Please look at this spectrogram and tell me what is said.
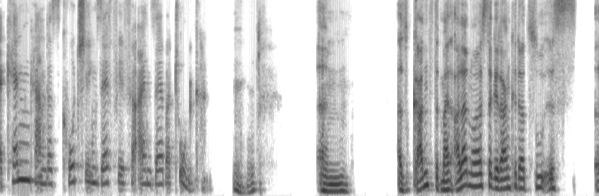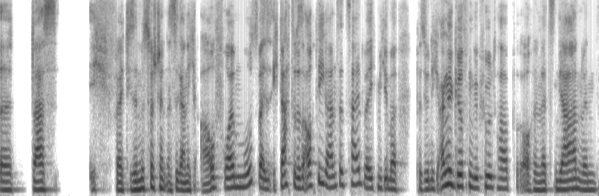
erkennen kann, dass Coaching sehr viel für einen selber tun kann. Mhm. Ähm, also ganz, mein allerneuester Gedanke dazu ist, äh, dass ich vielleicht diese Missverständnisse gar nicht aufräumen muss, weil ich dachte das auch die ganze Zeit, weil ich mich immer persönlich angegriffen gefühlt habe, auch in den letzten Jahren, wenn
